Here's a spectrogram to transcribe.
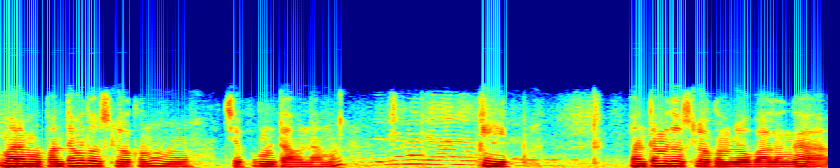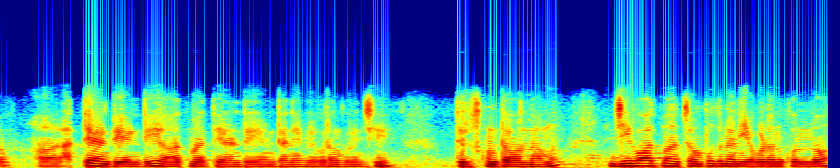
మనము పంతొమ్మిదవ శ్లోకము చెప్పుకుంటా ఉన్నాము. ఈ పంతొమ్మిదవ శ్లోకంలో భాగంగా హత్య అంటే ఏంటి ఆత్మహత్య అంటే ఏంటి అనే వివరం గురించి తెలుసుకుంటా ఉన్నాము. జీవాత్మను చంపుదునని ఎవడనుకున్నో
